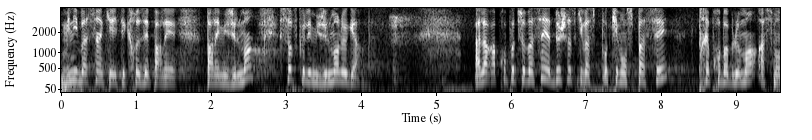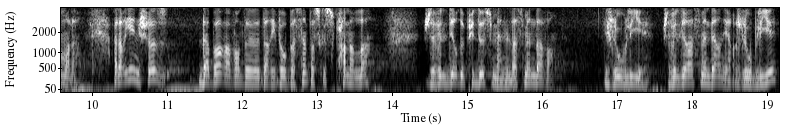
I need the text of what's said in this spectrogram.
mini-bassin qui a été creusé par les, par les musulmans, sauf que les musulmans le gardent. Alors à propos de ce bassin, il y a deux choses qui, vont se passer très probablement à ce moment-là. Alors il y a une chose d'abord avant d'arriver au bassin, parce que subhanallah, je vais le dire depuis deux semaines, la semaine d'avant. Je l'ai oublié. Je vais le dire la semaine dernière. Je l'ai oublié.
